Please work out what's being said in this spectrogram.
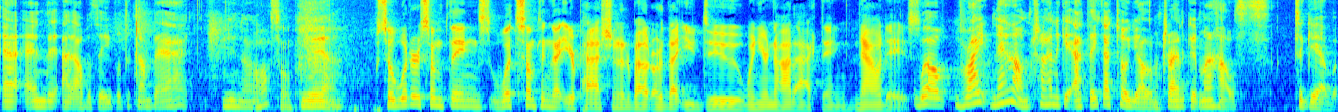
and I was able to come back. You know, Awesome. Yeah. So, what are some things? What's something that you're passionate about, or that you do when you're not acting nowadays? Well, right now I'm trying to get. I think I told y'all I'm trying to get my house together.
